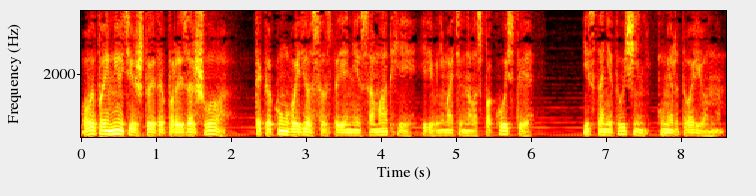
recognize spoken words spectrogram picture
Вы поймете, что это произошло, так как ум войдет в состояние самадхи или внимательного спокойствия и станет очень умиротворенным.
